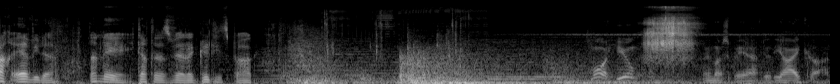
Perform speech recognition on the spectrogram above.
Ach, er wieder. Ach nee, ich dachte, das wäre der Guilty Spark. More human. They must be after the icon.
